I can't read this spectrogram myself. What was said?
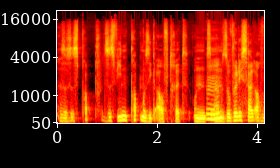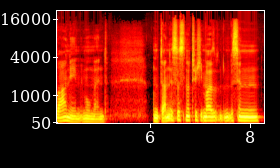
Also es ist Pop, es ist wie ein Popmusikauftritt. Und Mhm. ähm, so würde ich es halt auch wahrnehmen im Moment. Und dann ist es natürlich immer ein bisschen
